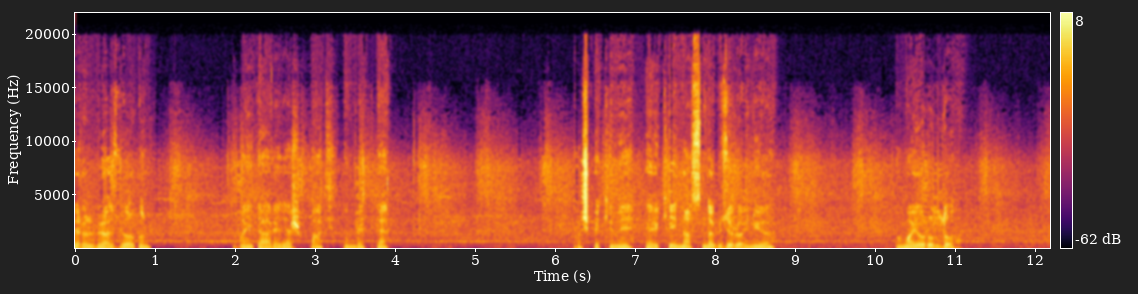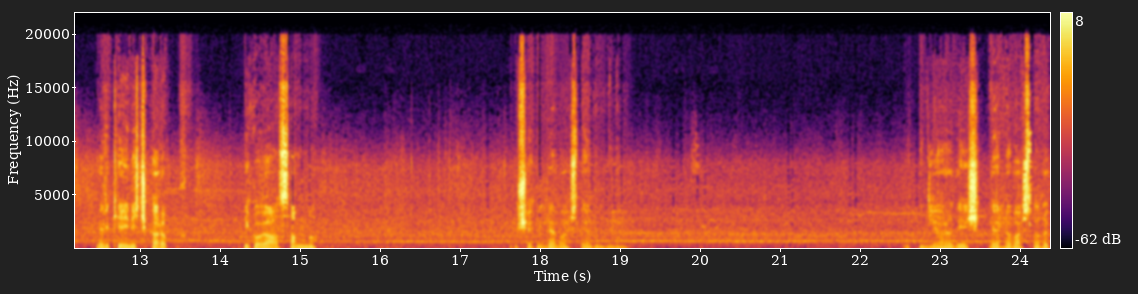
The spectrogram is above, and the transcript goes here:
Carroll biraz yorgun. Ama idare eder. Fatih'ten bekle. Başka kimi? Harry aslında güzel oynuyor. Ama yoruldu. Harry çıkarıp Figo'yu alsam mı? Bu şekilde başlayalım ya. İkinci yarı değişikliklerle başladık.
